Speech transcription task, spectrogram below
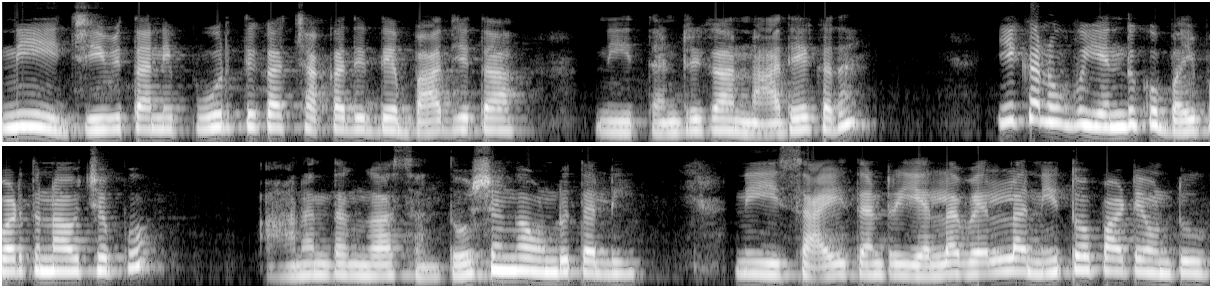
నీ జీవితాన్ని పూర్తిగా చక్కదిద్దే బాధ్యత నీ తండ్రిగా నాదే కదా? ఇక నువ్వు ఎందుకు భయపడుతున్నావు చెప్పు? ఆనందంగా సంతోషంగా ఉండు తల్లి. నీ సాయి తండ్రి ఎల్లవెల్ల నీతో పాటే ఉంటూ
